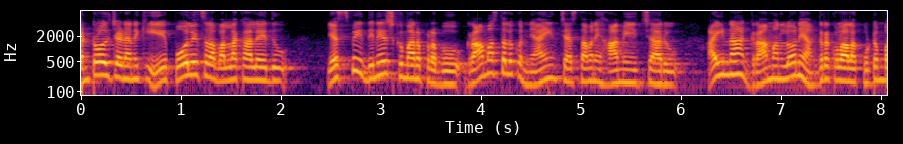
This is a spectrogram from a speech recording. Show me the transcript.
కంట్రోల్ చేయడానికి పోలీసుల వల్ల కాలేదు. ఎస్పీ దినేష్ కుమార్ ప్రభు గ్రామస్తులకు న్యాయం చేస్తామని హామీ ఇచ్చారు. అయినా గ్రామంలోని అగ్రకులాల కుటుంబ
